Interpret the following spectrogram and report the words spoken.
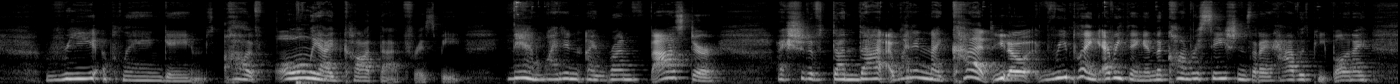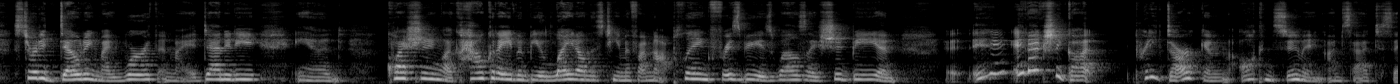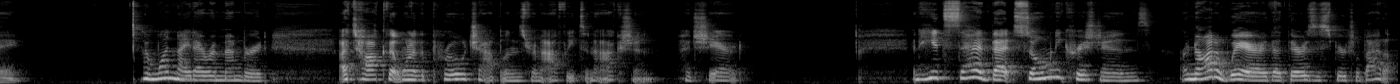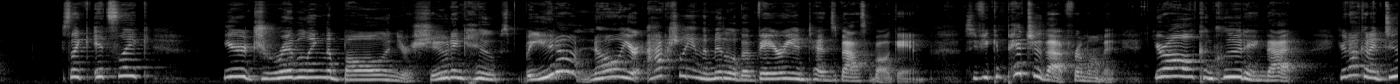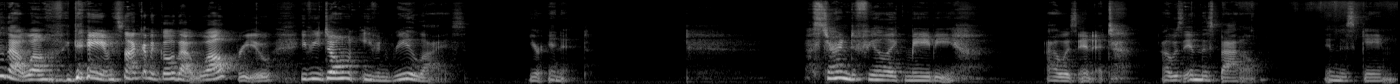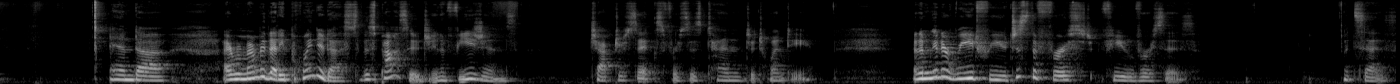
replaying games. Oh, if only I'd caught that frisbee. Man, why didn't I run faster? I should have done that. Why didn't I cut? You know, replaying everything and the conversations that I have with people. And I started doubting my worth and my identity and questioning, like, how could I even be a light on this team if I'm not playing frisbee as well as I should be? And it, it actually got pretty dark and all consuming, I'm sad to say. And one night I remembered a talk that one of the pro chaplains from Athletes in Action had shared. And he had said that so many Christians are not aware that there is a spiritual battle. It's like it's like you're dribbling the ball and you're shooting hoops, but you don't know you're actually in the middle of a very intense basketball game. So if you can picture that for a moment, you're all concluding that you're not going to do that well in the game. It's not going to go that well for you if you don't even realize you're in it. I was starting to feel like maybe I was in it. I was in this battle, in this game. And uh, I remember that he pointed us to this passage in Ephesians chapter 6, verses 10 to 20. And I'm going to read for you just the first few verses. It says,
